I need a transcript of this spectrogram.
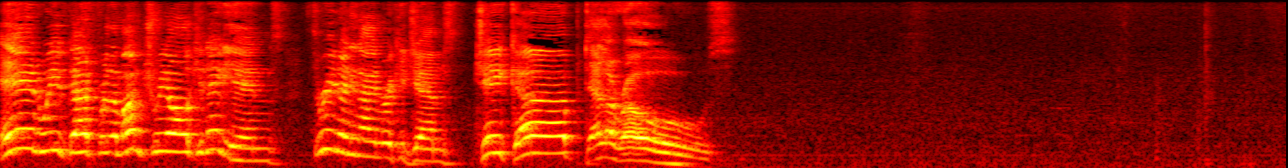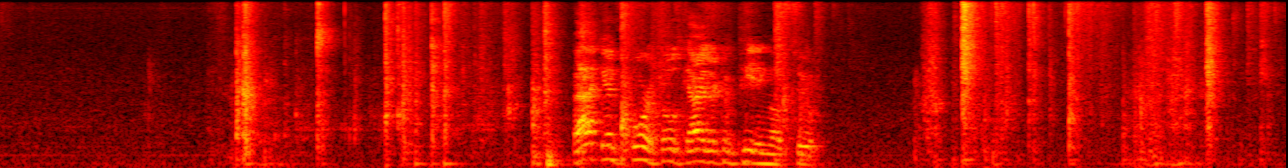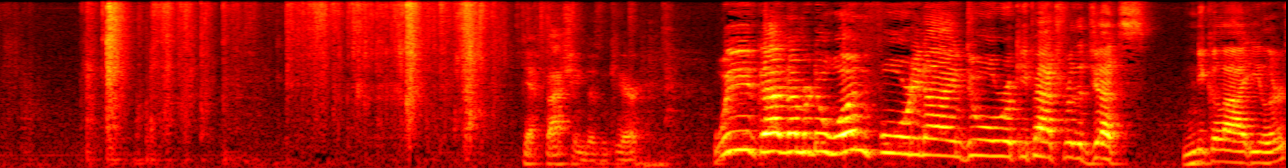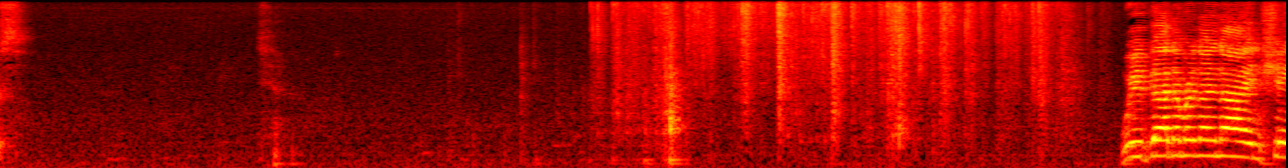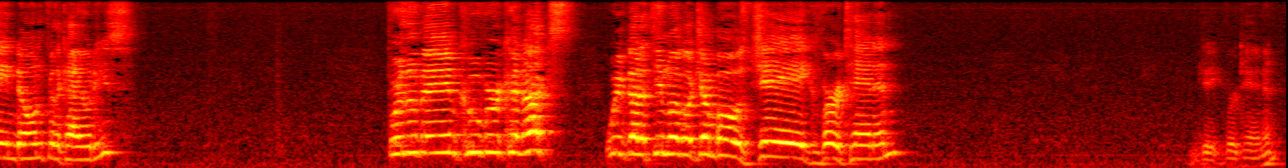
And we've got for the Montreal Canadiens, 399 rookie gems, Jacob de la Rose. Back and forth, those guys are competing, those two. Yeah, Bashing doesn't care. We've got number to 149 dual rookie patch for the Jets, Nikolaj Ehlers. We've got number 99, Shane Doan for the Coyotes. For the Vancouver Canucks, we've got a Team Logo Jumbos, Jake Virtanen. Jake Virtanen.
